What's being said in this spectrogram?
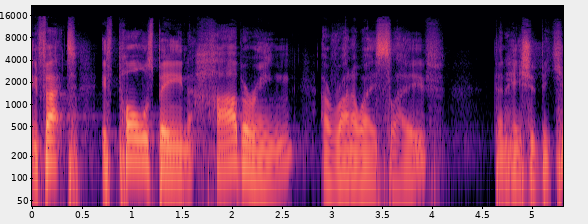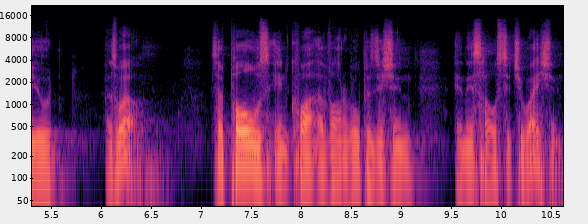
In fact, if Paul's been harboring a runaway slave, then he should be killed as well. So Paul's in quite a vulnerable position in this whole situation.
